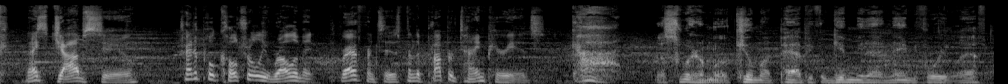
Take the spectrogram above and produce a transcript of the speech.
nice job, Sue. Try to pull culturally relevant references from the proper time periods. God. I swear I'm gonna kill my pappy for giving me that name before he left.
